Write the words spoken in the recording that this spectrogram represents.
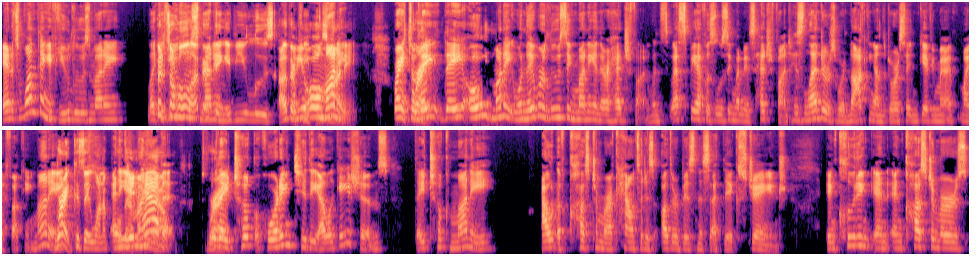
And it's one thing if you lose money, like but it's a whole other money, thing if you lose other you owe money. money. Right. So right. they they owed money when they were losing money in their hedge fund. When SBF was losing money in his hedge fund, his lenders were knocking on the door saying, "Give me my, my fucking money." Right, because they want to pull and he didn't have out. it. So they took, according to the allegations, they took money out of customer accounts at his other business at the exchange, including and and customers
